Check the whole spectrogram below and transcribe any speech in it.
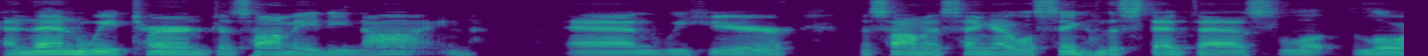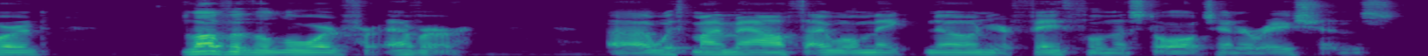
And then we turn to Psalm 89 and we hear the psalmist saying, I will sing of the steadfast Lord, love of the Lord forever. Uh, with my mouth, I will make known your faithfulness to all generations.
